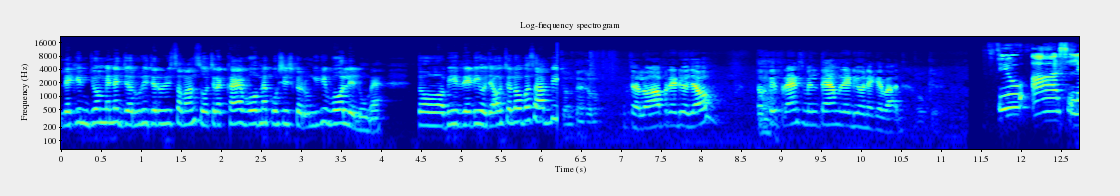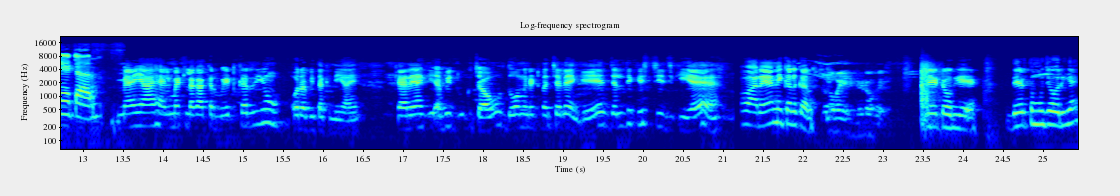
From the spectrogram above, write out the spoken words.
लेकिन जो मैंने ज़रूरी ज़रूरी सामान सोच रखा है वो मैं कोशिश करूँगी कि वो ले लूँ मैं। तो अभी रेडी हो जाओ चलो बस आप भी। चलते हैं चलो। चलो आप रेडी हो जाओ तो फिर फ्रेंड्स मिलते हैं हम रेडी होने के बाद। ओके मैं यहाँ हेलमेट लगा कर वेट कर रही हूँ और अभी तक नहीं आए। कह रहे हैं कि अभी रुक जाओ दो मिनट में चलेंगे। जल्दी किस चीज़ की है? अब आ रहे हैं निकल कर चलो भाई लेट हो गए। लेट हो गई है देर तो मुझे हो रही है।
